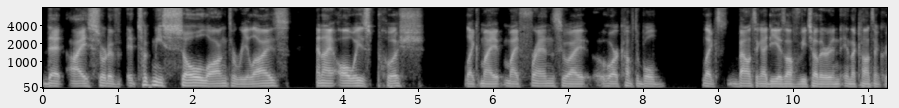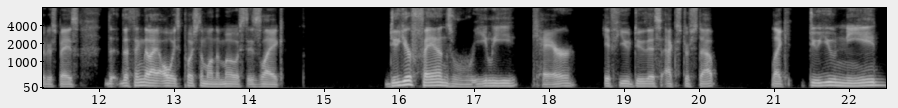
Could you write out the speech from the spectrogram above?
that I sort of it took me so long to realize and I always push like my my friends who I who are comfortable like bouncing ideas off of each other in in the content creator space the the thing that I always push them on the most is like do your fans really care if you do this extra step? Like do you need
